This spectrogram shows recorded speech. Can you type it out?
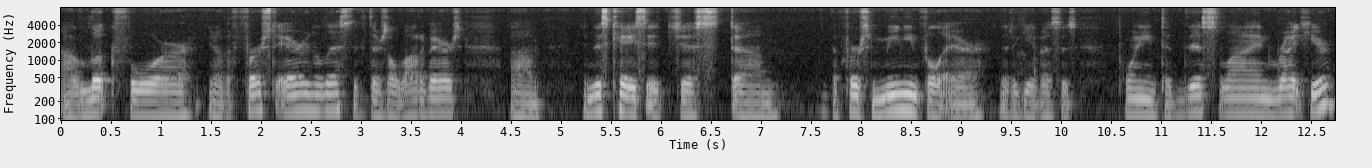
uh, look for you know the first error in the list if there's a lot of errors. Um, in this case, it just um, the first meaningful error that it gave us is pointing to this line right here.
